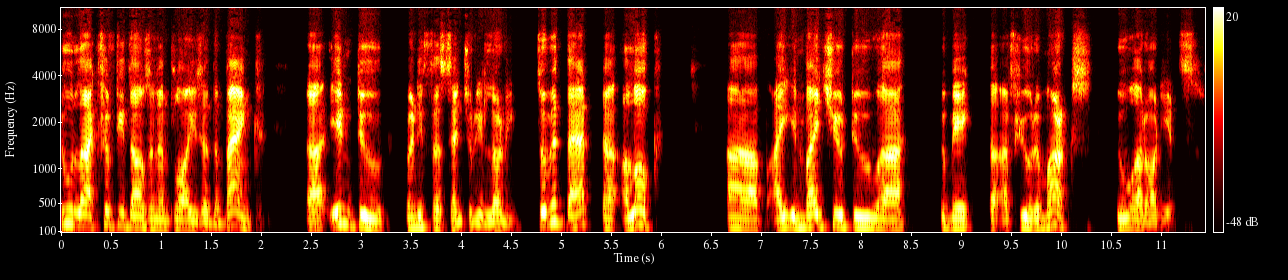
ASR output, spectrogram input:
two lakh fifty thousand employees at the bank, uh, into 21st century learning. So with that, uh, Alok, uh, I invite you to uh, to make a few remarks to our audience.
